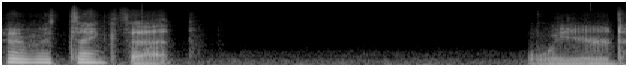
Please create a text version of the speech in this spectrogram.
Who would think that? Weird.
